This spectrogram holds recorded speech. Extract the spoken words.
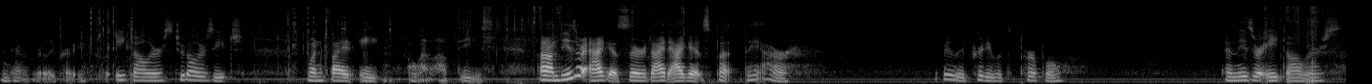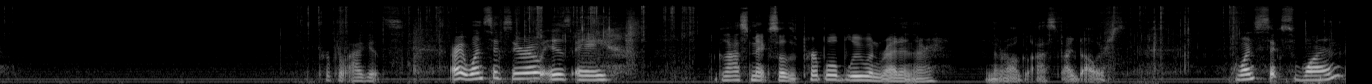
And they're really pretty. So $8, $2 each. 158. Oh, I love these. Um, these are agates. They're dyed agates, but they are really pretty with the purple. And these are $8. Purple agates. All right, 160 is a glass mix. So there's purple, blue, and red in there. And they're all glass. $5. 161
